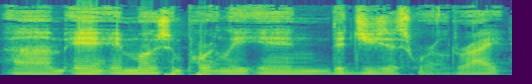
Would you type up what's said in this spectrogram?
um, and, and, most importantly in the Jesus world, right?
